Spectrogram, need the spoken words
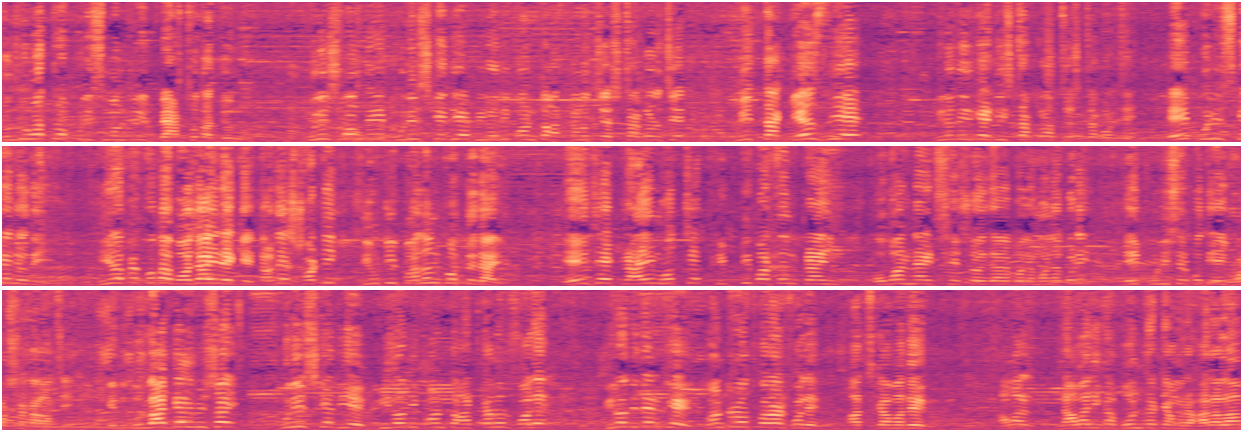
শুধুমাত্র পুলিশ মন্ত্রীর ব্যর্থতার জন্য। পুলিশ মন্ত্রী পুলিশকে দিয়ে বিরোধী কণ্ঠ আটকানোর চেষ্টা করেছে। মিথ্যা কেস দিয়ে বিরোধীকে ডিস্টার্ব করার চেষ্টা করছে। এই পুলিশকে যদি নিরপেক্ষতা বজায় রেখে তাদের সঠিক ডিউটি পালন করতে দেয়, এই যে ক্রাইম হচ্ছে ফিফটি পার্সেন্ট ক্রাইম ওভারনাইট শেষ হয়ে যাবে বলে মনে করি, এই পুলিশের প্রতি এই ভরসাটা আছে। কিন্তু দুর্ভাগ্যের বিষয়, পুলিশকে দিয়ে বিরোধী কণ্ঠ আটকানোর ফলে, বিরোধীদেরকে কন্ট্রোল করার ফলে আজকে আমাদের, আমার নাবালিকা বোনটাকে আমরা হারালাম।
